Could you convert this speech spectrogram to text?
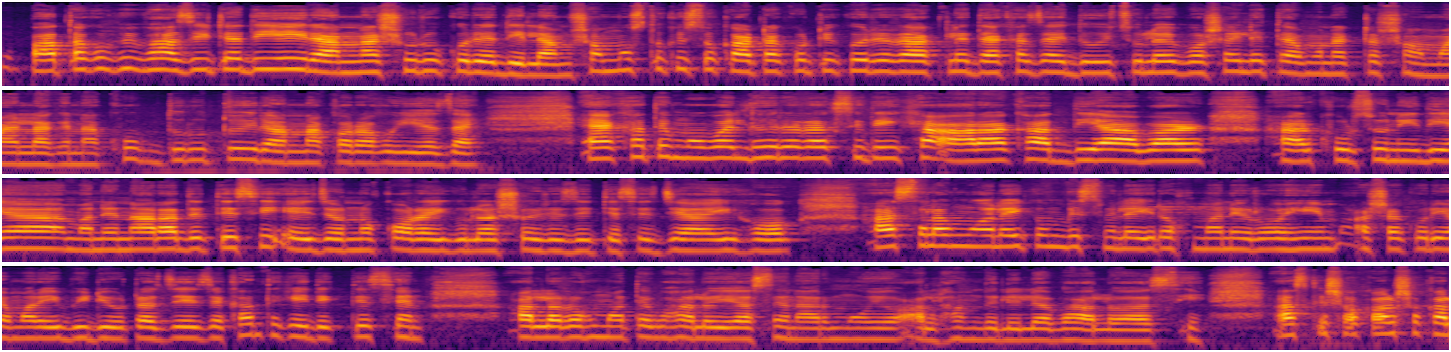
পাতাকপি ভাজিটা দিয়েই রান্না শুরু করে দিলাম। সমস্ত কিছু কাটাকুটি করে রাখলে দেখা যায় দুই চুলায় বসাইলে তেমন একটা সময় লাগে না, খুব দ্রুতই রান্না করা হইয়া যায়। এক হাতে মোবাইল ধরে রাখছি দেখে আর এক হাত দিয়ে আবার আর খুরচুনি দিয়া মানে নাড়া দিতেছি, এই জন্য কড়াইগুলো সরে যেতেছে যাই হোক, আসসালামু আলাইকুম বিসমিল্লাহ রহমান রহিম। আশা করি আমার এই ভিডিওটা যে যেখান থেকেই দেখতেছেন আল্লাহ রহমতে ভালোই আছেন আর ময়ও আলহামদুলিল্লাহ ভালো আছি। আজকে সকাল সকাল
